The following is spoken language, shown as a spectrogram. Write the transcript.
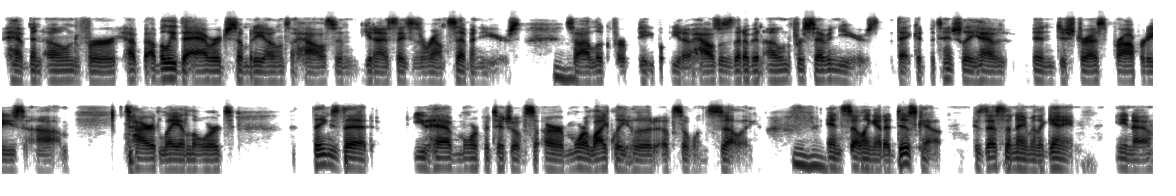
have been owned for. I, I believe the average somebody owns a house in the United States is around seven years. Mhm. So I look for people, you know, houses that have been owned for seven years that could potentially have been distressed properties, um, tired landlords, things that you have more potential of, or more likelihood of someone selling Mhm. and selling at a discount because that's the name of the game. You know,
